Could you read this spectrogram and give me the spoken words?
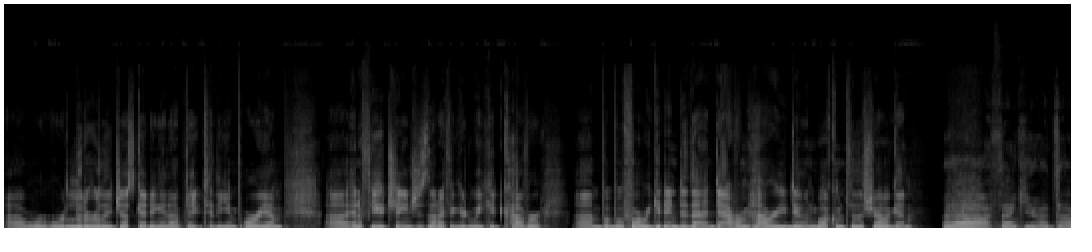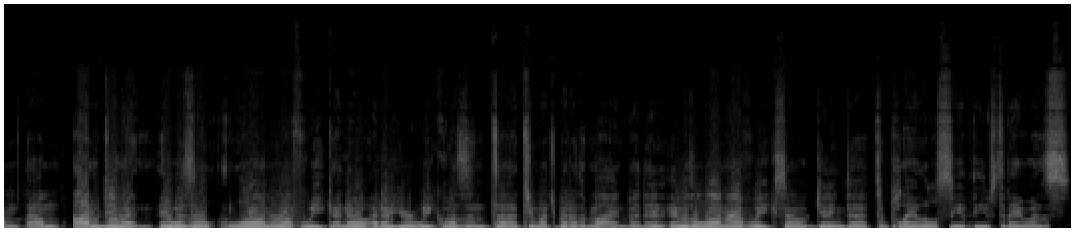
Uh, we're, we're, literally just getting an update to the Emporium uh, and a few changes that I figured we could cover. Um, but before we get into that, Davram, how are you doing? Welcome to the show again. Oh, thank you. It's, I'm I'm I'm doing. It was a long, rough week. I know I know your week wasn't uh, too much better than mine, but it, it was a long, rough week. So getting to to play a little Sea of Thieves today was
